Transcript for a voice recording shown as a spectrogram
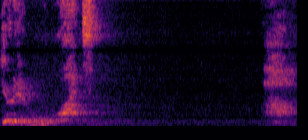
You did what?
